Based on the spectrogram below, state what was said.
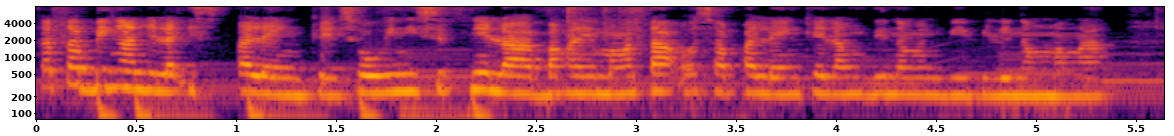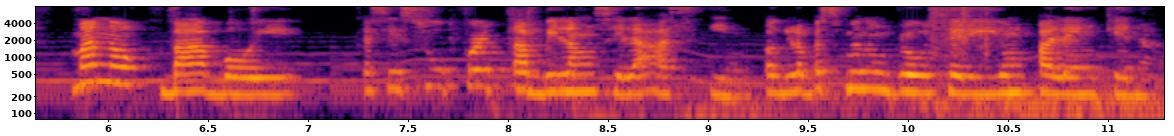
katabi nga nila is palengke. So, inisip nila baka yung mga tao sa palengke lang din naman bibili ng mga manok, baboy, kasi super tabi lang sila as in. Paglabas mo ng grocery, yung palengke na.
